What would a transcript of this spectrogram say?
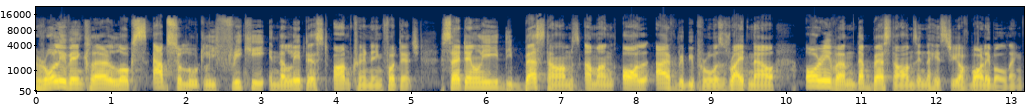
Roelly Winklaar looks absolutely freaky in the latest arm training footage. Certainly the best arms among all IFBB pros right now or even the best arms in the history of bodybuilding.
